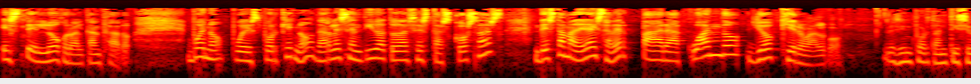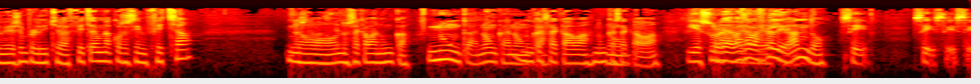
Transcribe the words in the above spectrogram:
este logro alcanzado. Bueno, pues ¿por qué no? Darle sentido a todas estas cosas de esta manera y saber para cuándo yo quiero algo. Es importantísimo. Yo siempre lo he dicho, la fecha, una cosa sin fecha no, no se acaba nunca. Nunca, nunca, nunca. Nunca se acaba, nunca se acaba. Y es Porque una además la vas relegando. Sí, sí, sí, sí.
